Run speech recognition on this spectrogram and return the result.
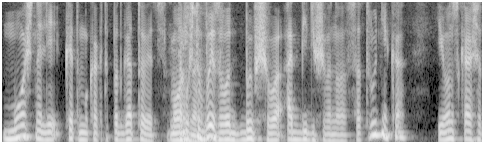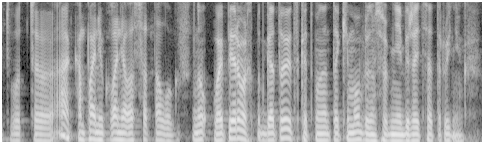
Можно ли к этому как-то подготовиться? Можно. Потому что вызовут бывшего обиженного сотрудника, и он скажет, вот, э, а, компания уклонялась от налогов. Ну, во-первых, подготовиться к этому надо таким образом, чтобы не обижать сотрудников,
